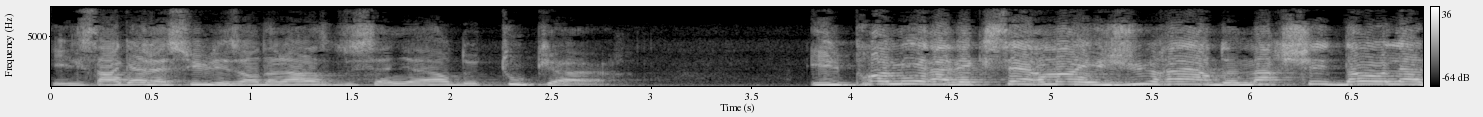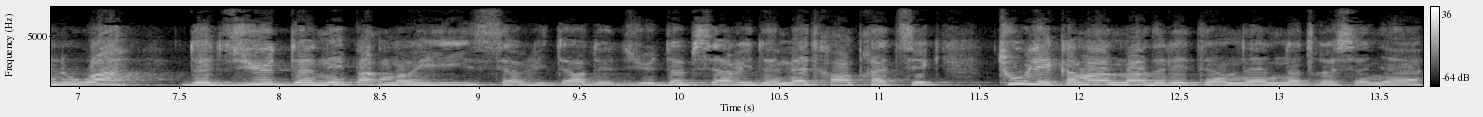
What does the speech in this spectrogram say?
Il s'engage à suivre les ordonnances du Seigneur de tout cœur. Ils promirent avec serment et jurèrent de marcher dans la loi de Dieu donné par Moïse, serviteur de Dieu, d'observer, de mettre en pratique tous les commandements de l'Éternel, notre Seigneur,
